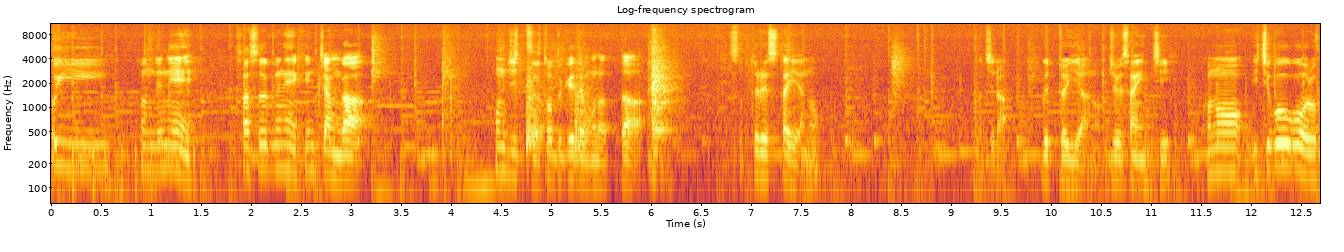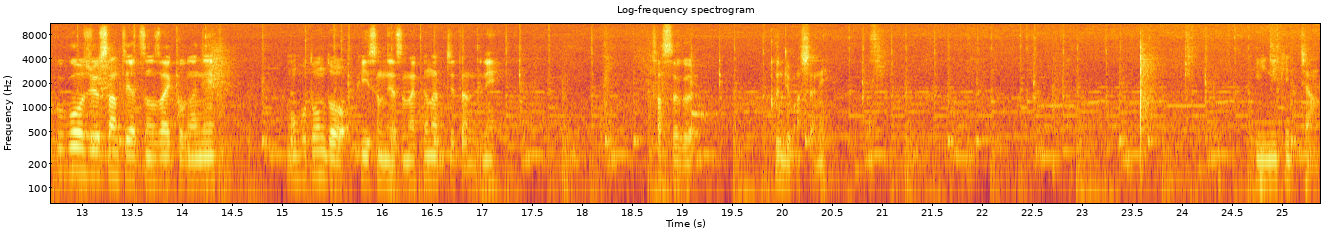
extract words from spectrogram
ほいほんでね早速ねケンちゃんが本日届けてもらったサットレスタイヤのこちらグッドイヤーの13インチ。この1556513ってやつの在庫がねもうほとんどピースのやつなくなってたんでね早速組んでましたね。いいねけんちゃん。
